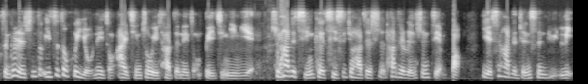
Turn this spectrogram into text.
整个人生都一直都会有那种爱情作为他的那种背景音乐。所以他的情歌其实就他这是他的人生简报，也是他的人生履历。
